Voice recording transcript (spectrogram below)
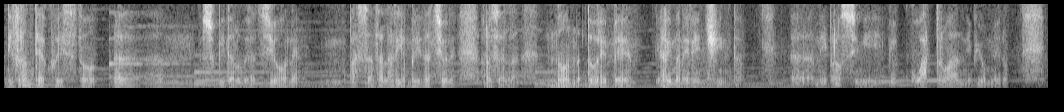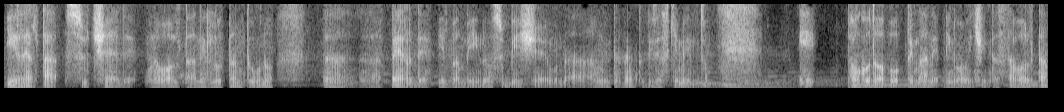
Di fronte a questo, uh, subita l'operazione, passata la riabilitazione, Rosella non dovrebbe rimanere incinta eh, nei prossimi quattro anni più o meno. In realtà succede una volta nell'81, eh, perde il bambino, subisce una, un intervento di raschiamento e poco dopo rimane di nuovo incinta. Stavolta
